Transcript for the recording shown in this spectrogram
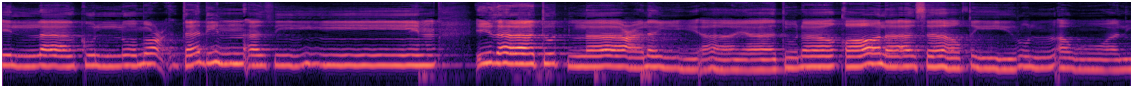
إلا كل معتد أثيم إذا تتلى عليه آياتنا قال أساطير الأولين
